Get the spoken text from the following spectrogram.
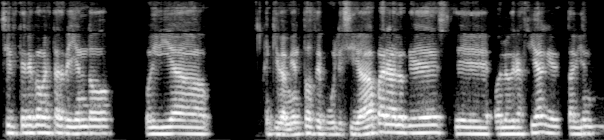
Si el Telecom está trayendo hoy día equipamientos de publicidad para lo que es eh, holografía, que está bien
